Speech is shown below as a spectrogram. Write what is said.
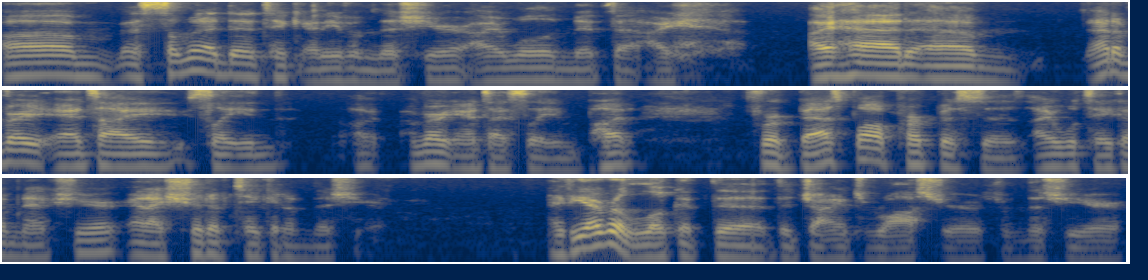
Um, as someone that didn't take any of them this year, I will admit that I, I had um, I had a very anti Slayton, a very anti Slayton, but for best ball purposes, I will take him next year, and I should have taken him this year. If you ever look at the the Giants roster from this year,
